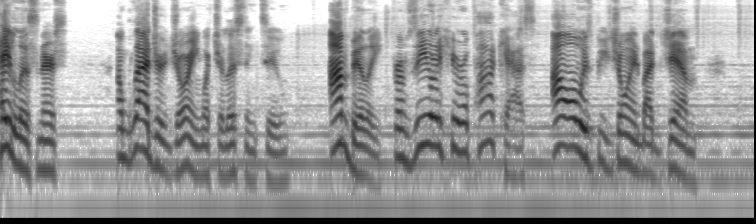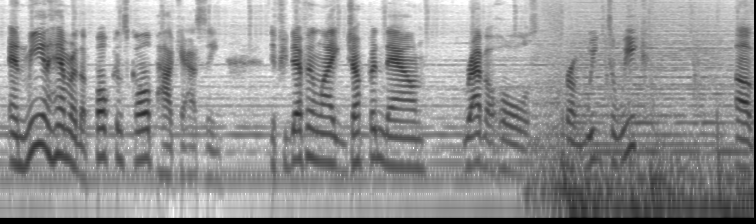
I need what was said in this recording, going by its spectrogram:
Hey, listeners. I'm glad you're enjoying what you're listening to. I'm Billy from Zero to Hero Podcast. I'll always be joined by Jim, and me and him are the Bulk Skull Podcasting. If you definitely like jumping down rabbit holes from week to week of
